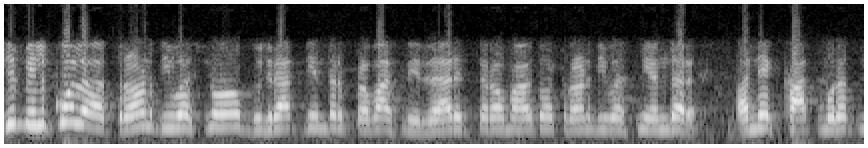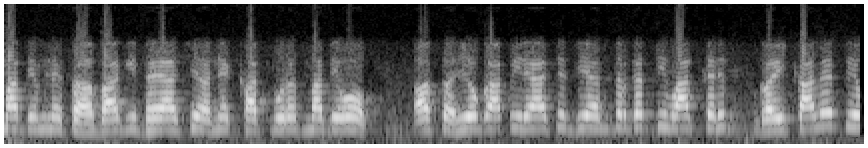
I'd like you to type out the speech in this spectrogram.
જી બિલકુલ ત્રણ દિવસનો ગુજરાતની અંદર પ્રવાસ નિર્ધારિત કરવામાં આવ્યો હતો. ત્રણ દિવસની અંદર અનેક ખાતમુહૂર્તમાં તેમને સહભાગી થયા છે. અનેક ખાતમુહૂર્તમાં તેઓ સહયોગ આપી રહ્યા છે. જે અંતર્ગતની વાત કરી ગઈકાલે તેઓએ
